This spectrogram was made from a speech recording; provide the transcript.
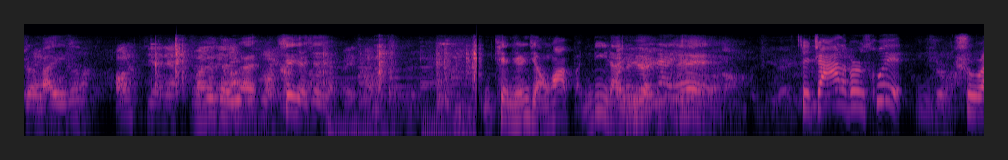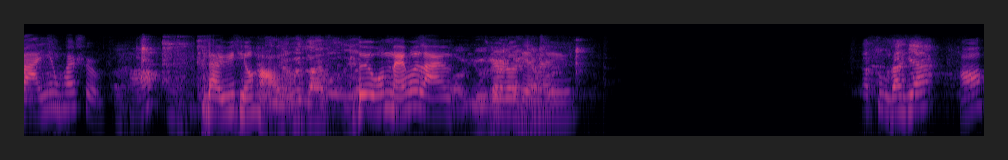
这来一个。好嘞，谢谢您。哎，谢谢谢谢。天津人讲话本地待遇，哎。这炸的倍儿脆，叔叔阿姨，你快吃吧。好，带鱼挺好的。对，我们每回来这儿都点带鱼。那素三鲜。好。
